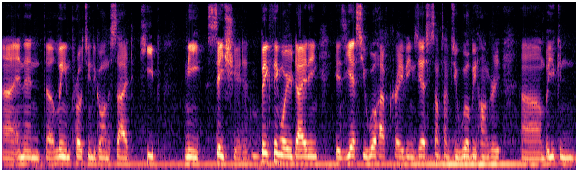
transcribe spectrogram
uh, and then the lean protein to go on the side to keep me satiated. Big thing while you're dieting is yes, you will have cravings. Yes, sometimes you will be hungry, um, but you can,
